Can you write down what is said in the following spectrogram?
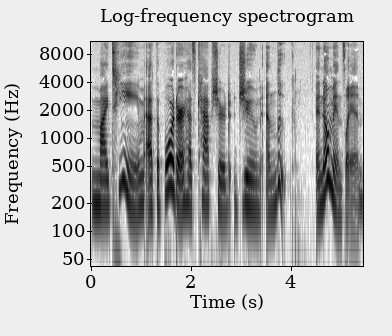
my team at the border has captured June and Luke in no man's land."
